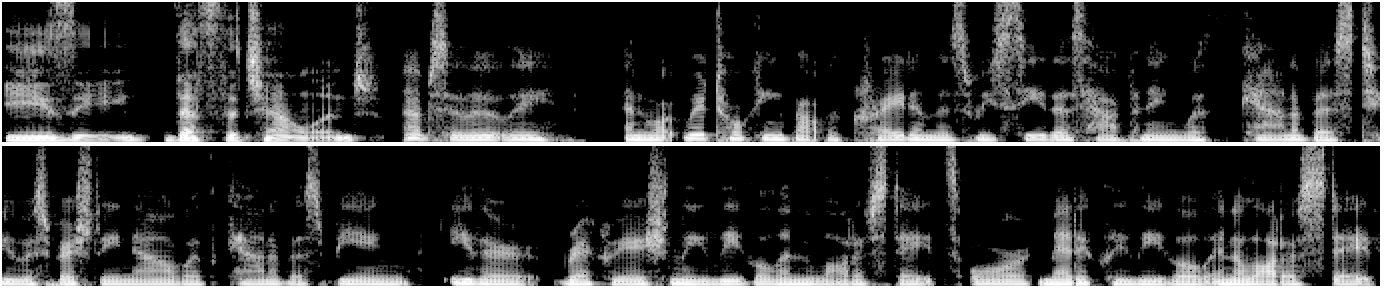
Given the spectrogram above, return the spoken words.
easy. That's the challenge. Absolutely. And what we're talking about with Kratom is we see this happening with cannabis too, especially now with cannabis being either recreationally legal in a lot of states or medically legal in a lot of states.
